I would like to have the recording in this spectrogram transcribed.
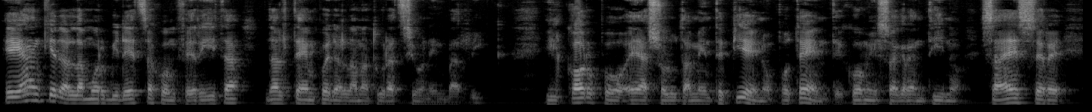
e anche dalla morbidezza conferita dal tempo e dalla maturazione in barrica. Il corpo è assolutamente pieno, potente, come il Sagrantino sa essere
